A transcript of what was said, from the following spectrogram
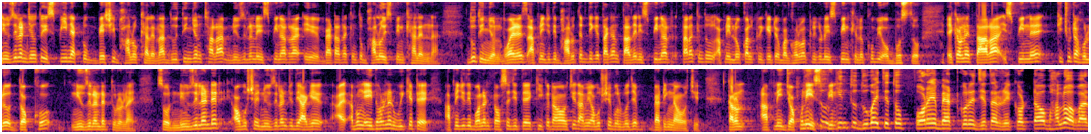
নিউজিল্যান্ড যেহেতু স্পিন একটু বেশি ভালো খেলে না দুই তিনজন ছাড়া নিউজিল্যান্ডের স্পিনাররা ব্যাটাররা কিন্তু ভালো স্পিন খেলেন না। দু তিনজন ওয়ারেজ আপনি যদি ভারতের দিকে তাকান তাদের স্পিনার তারা কিন্তু আপনি লোকাল ক্রিকেটে বা ঘরোয়া ক্রিকেটে স্পিন খেলে খুবই অভ্যস্ত। এ কারণে তারা স্পিনে কিছুটা হলেও দক্ষ নিউজিল্যান্ডের তুলনায়। সো নিউজিল্যান্ডের অবশ্যই নিউজিল্যান্ড যদি আগে এবং এই ধরনের উইকেটে আপনি যদি বলেন টসে জিতে কী নেওয়া উচিত আমি অবশ্যই বলব যে ব্যাটিং নেওয়া উচিত। কারণ আপনি যখনই কিন্তু- স্পিন কিন্তু দুবাইতে তো পরে ব্যাট করে জেতার রেকর্ডটাও ভালো আবার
